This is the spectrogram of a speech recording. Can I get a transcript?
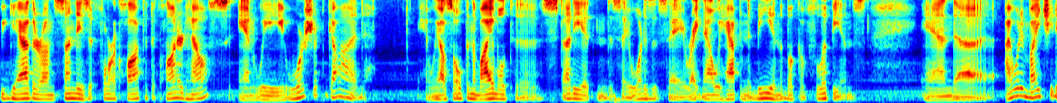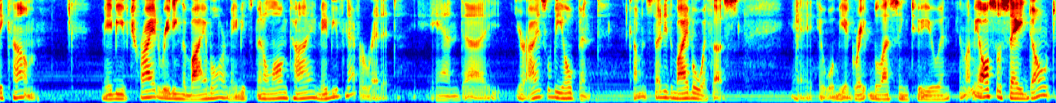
we gather on Sundays at 4 o'clock at the Clonard House and we worship God. And we also open the Bible to study it and to say, what does it say? Right now, we happen to be in the book of Philippians. And uh, I would invite you to come. Maybe you've tried reading the Bible, or maybe it's been a long time. Maybe you've never read it. And uh, your eyes will be opened. Come and study the Bible with us. It will be a great blessing to you. And, and let me also say don't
